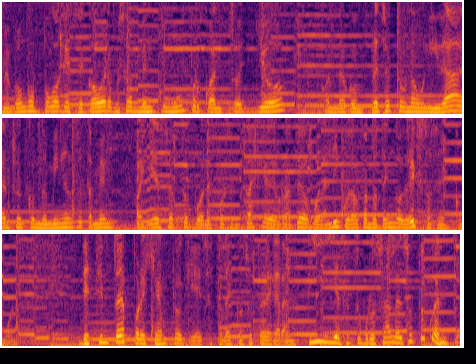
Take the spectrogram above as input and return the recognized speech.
me pongo un poco a que se cobre por un bien común, por cuanto yo, cuando compré, ¿cierto?, una unidad dentro del condominio, también pagué, ¿cierto?, por el porcentaje de rateo, por la alícuota, por tanto tengo derechos a bien común. Distinto es, por ejemplo, que se establezca un suerte de garantía, ¿cierto? Por usarlo, eso es otro cuento.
